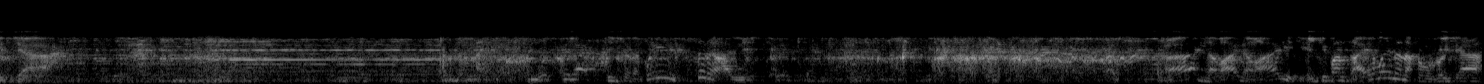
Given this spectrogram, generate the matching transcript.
укриття. Мускуляцькі черепи це реальність. Так, давай, давай, тільки пантаємо і не.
